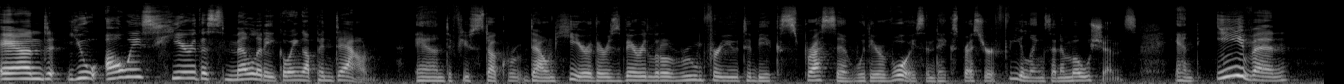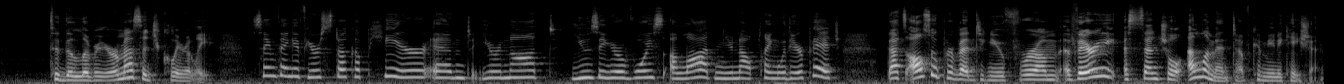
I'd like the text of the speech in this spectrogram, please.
And you always hear this melody going up and down. And if you stuck down here, there's very little room for you to be expressive with your voice and to express your feelings and emotions, and even to deliver your message clearly. Same thing if you're stuck up here and you're not using your voice a lot and you're not playing with your pitch, that's also preventing you from a very essential element of communication.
